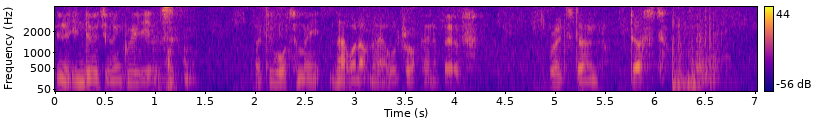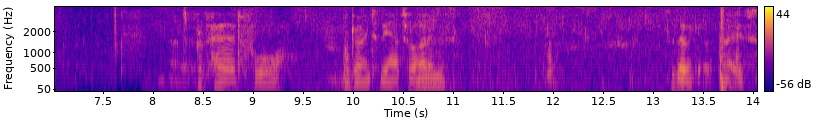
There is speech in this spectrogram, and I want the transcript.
individual ingredients. I do automate that one up there, will drop in a bit of redstone dust. That's prepared for going to the outer islands. There we go, that is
